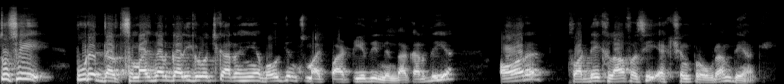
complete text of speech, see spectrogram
ਤੁਸੀਂ ਪੂਰੇ ਦਲਤ ਸਮਾਜ ਨਾਲ ਗਾਲੀ ਗਲੋਚ ਕਰ ਰਹੇ ਆ। ਬਹੁਜਨ ਸਮਾਜ ਪਾਰਟੀ ਇਹਦੀ ਨਿੰਦਾ ਕਰਦੀ ਆ। ਔਰ ਤੁਹਾਡੇ ਖਿਲਾਫ ਅਸੀਂ ਐਕਸ਼ਨ ਪ੍ਰੋਗਰਾਮ ਦੇਵਾਂਗੇ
